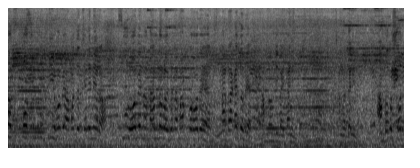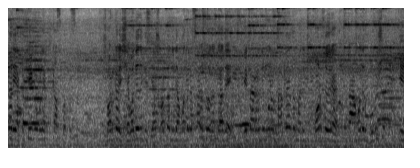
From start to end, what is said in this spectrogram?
প্র- প্রজন্ম কী হবে আমাদের ছেলেমেয়েরা। চুর হবে না, দান্দাল হবে না বাটপর হবে, না ডাকাত হবে, আমরা যদি ভাই জানি আমরা জানি না। আমরা তো সরকারি একটা একটা কাজ করতেছি। সরকারি সেবা দিয়ে দিতেছি। আর সরকার যদি আমাদেরকে সাড়ে ছয় হাজার দেয়। এই টাকা যদি মনে হয় যাতায়াতের মাঝে খরচ হয়ে তা আমাদের ভবিষ্যৎ কী?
